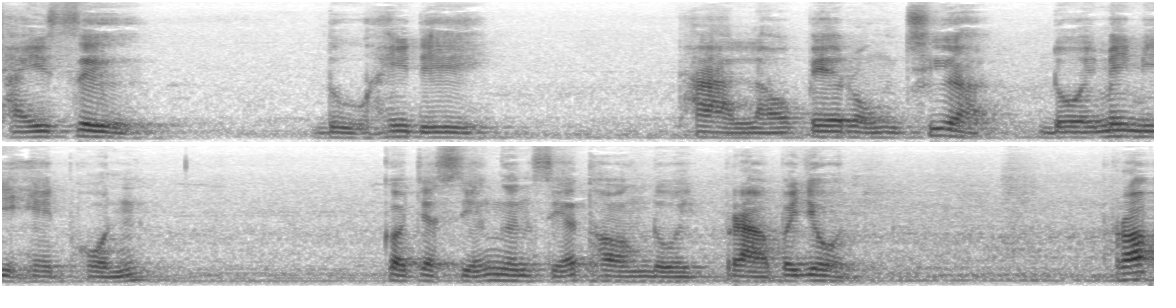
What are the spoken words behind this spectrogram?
ใช้สื่อ ดูให้ดี ถ้าเราไปหลงเชื่อโดยไม่มีเหตุผล ก็จะเสียเงินเสียทองโดยเปล่าประโยชน์ เพราะ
